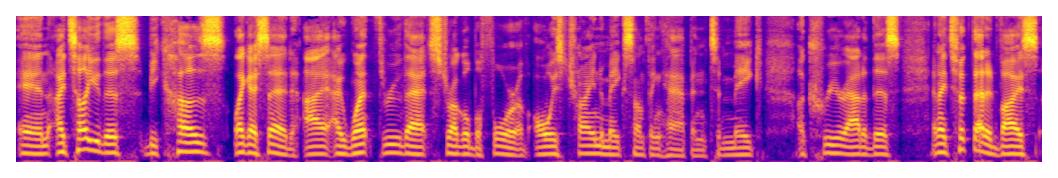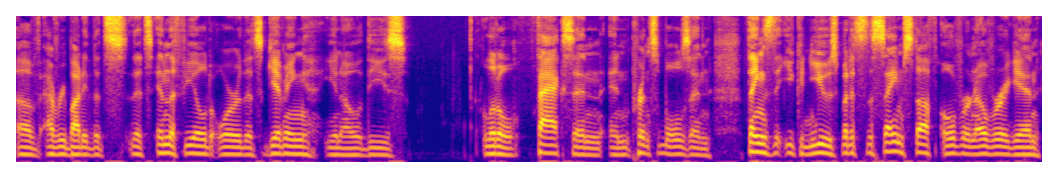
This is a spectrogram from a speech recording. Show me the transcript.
And I tell you this because, like I said, I, I, went through that struggle before of always trying to make something happen, to make a career out of this. And I took that advice of everybody that's that's in the field or that's giving, you know, these little facts and and principles and things that you can use but it's the same stuff over and over again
